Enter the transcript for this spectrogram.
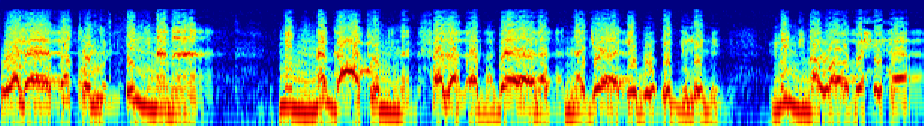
ولا تقل إننا من نبعة فلقد بانت نجائب إبل من مواضحها.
